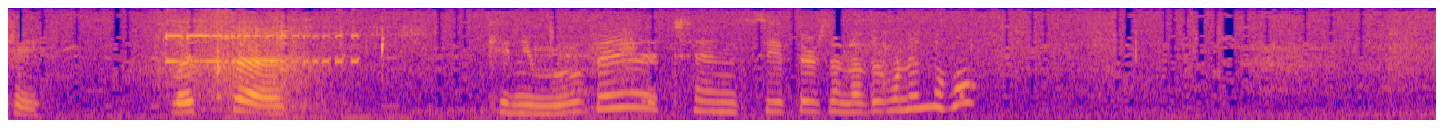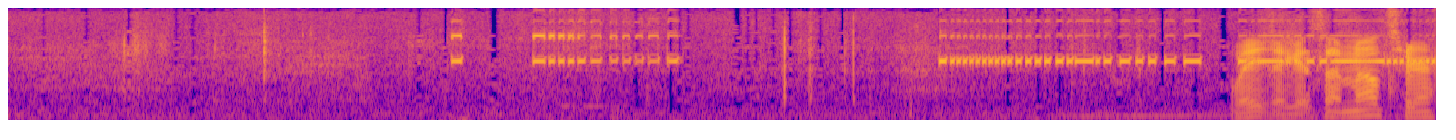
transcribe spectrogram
Okay, let's uh, can you move it and see if there's another one in the hole? Wait, I got something else here.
